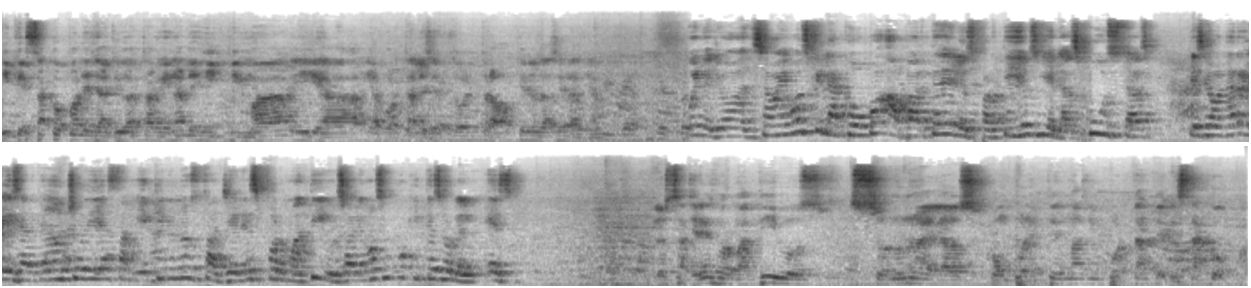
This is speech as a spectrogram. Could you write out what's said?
y que esta copa les ayuda también a legitimar y a, fortalecer todo el trabajo que ellos hacen allá. Bueno, Joan, sabemos que la copa, aparte de los partidos y de las justas, que se van a realizar cada ocho días, también tiene unos talleres formativos. Hablemos un poquito sobre eso. Los talleres formativos son uno de los componentes más importantes de esta copa,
